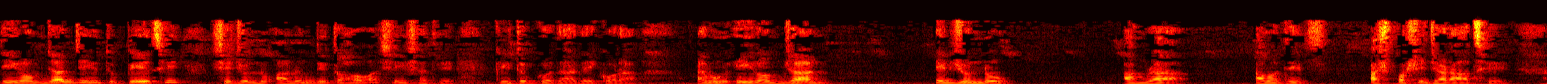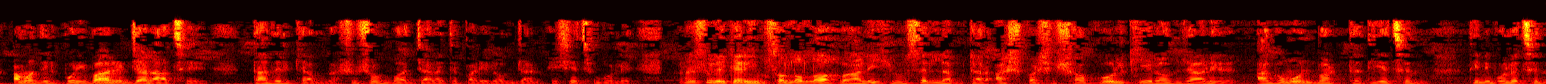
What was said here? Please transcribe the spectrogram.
এই রমজান যেহেতু পেয়েছি, সেজন্য আনন্দিত হওয়া, সেই সাথে কৃতজ্ঞতা আদায় করা। এবং এই রমজান, এর জন্য আমরা আমাদের আশপাশে যারা আছে, আমাদের পরিবারের যারা আছে, তাদেরকে আমরা সুসংবাদ জানাতে পারি, রমজান এসেছে বলে। রসুল করিম সাল আলী হুসাল্লাম তার আশপাশে সকলকে রমজানের আগমন বার্তা দিয়েছেন। তিনি বলেছেন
